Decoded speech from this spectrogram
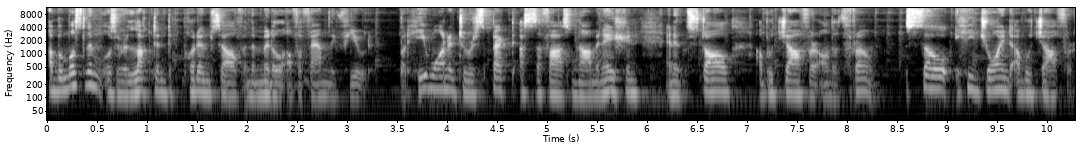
Abu Muslim was reluctant to put himself in the middle of a family feud, but he wanted to respect As-Safa's nomination and install Abu Ja'far on the throne. So he joined Abu Ja'far.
